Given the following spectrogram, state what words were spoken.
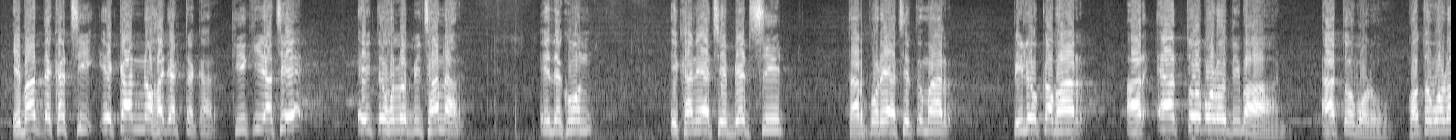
এবার দেখাচ্ছি একান্ন হাজার টাকার কি কি আছে এই তো হলো বিছানার এ দেখুন এখানে আছে বেডশিট তারপরে আছে তোমার পিলো কাভার আর এত বড় দিবান, এত বড়। কত বড়?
